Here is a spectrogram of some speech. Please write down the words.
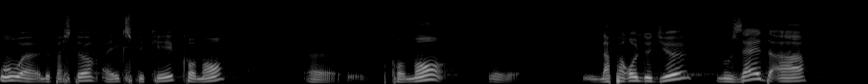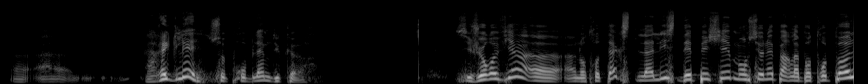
où euh, le pasteur a expliqué comment, euh, comment la parole de Dieu nous aide à régler ce problème du cœur. Si je reviens à notre texte, la liste des péchés mentionnés par l'apôtre Paul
